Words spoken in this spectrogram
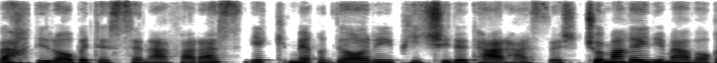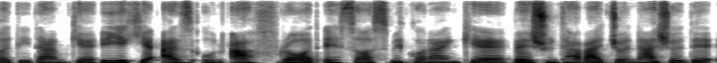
وقتی رابطه سه نفر است یک مقداری پیچیده تر هستش. چون من خیلی مواقع دیدم که یکی از اون افراد احساس می‌کنن که بهشون توجه نشده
